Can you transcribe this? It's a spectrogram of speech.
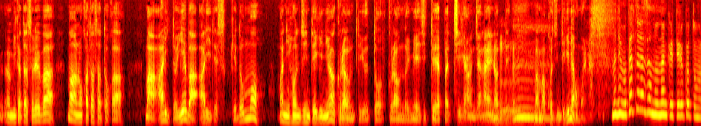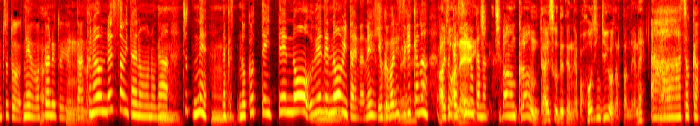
見方すればまああの硬さとかまあありといえばありですけども、まあ、日本人的にはクラウンっていうとクラウンのイメージってやっぱり違うんじゃないのって、ん。まあまあ個人的には思います。まあでも桂さんのなんか言ってることもちょっとねわかるというか、はいうん。クラウンらしさみたいなものがうん。ちょっとね、うん。なんか残っていての上でのみたいなね、欲張りすぎかな、難しいあとはねのかな、一一番クラウン台数出てるのはやっぱ法人需要だったんだよね。ああそっか。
